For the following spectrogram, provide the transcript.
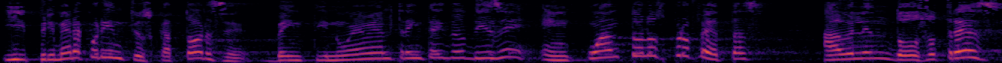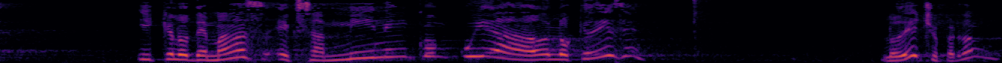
Y 1 Corintios 14, 29 al 32 dice, en cuanto a los profetas, hablen dos o tres y que los demás examinen con cuidado lo que dicen. Lo dicho, perdón.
